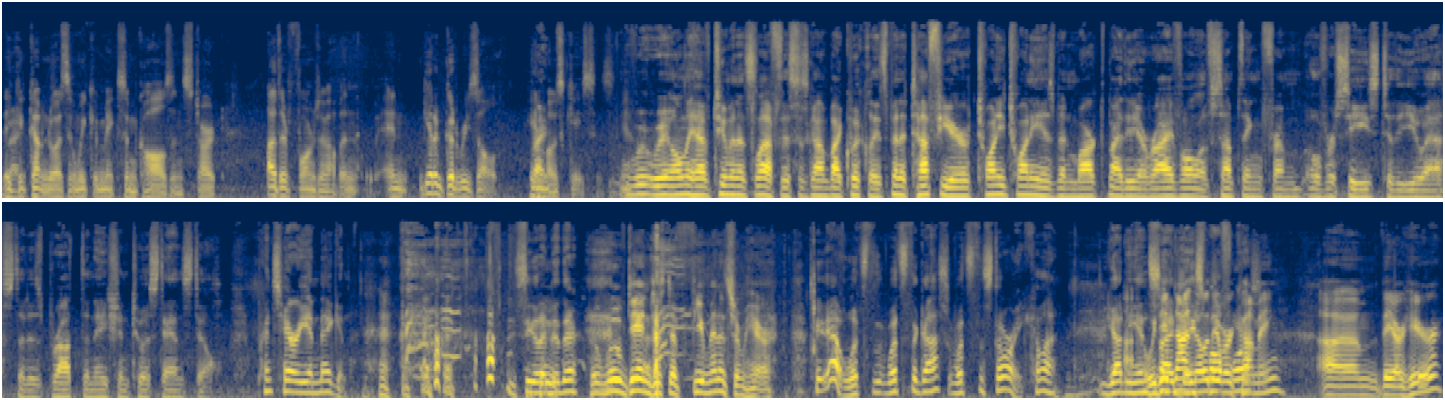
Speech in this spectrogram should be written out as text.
they Right. could come to us and we could make some calls and start other forms of help and, and get a good result in Right. most cases. Yeah. We, we only have two minutes left. This has gone by quickly. It's been a tough year. 2020 has been marked by the arrival of something from overseas to the U.S. that has brought the nation to a standstill. Prince Harry and Meghan. you see what I did there? who moved in just a few minutes from here. Yeah. What's the what's the gossip? What's the story? Come on. You got any Uh, inside we did not know they were coming. Um, they are here.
